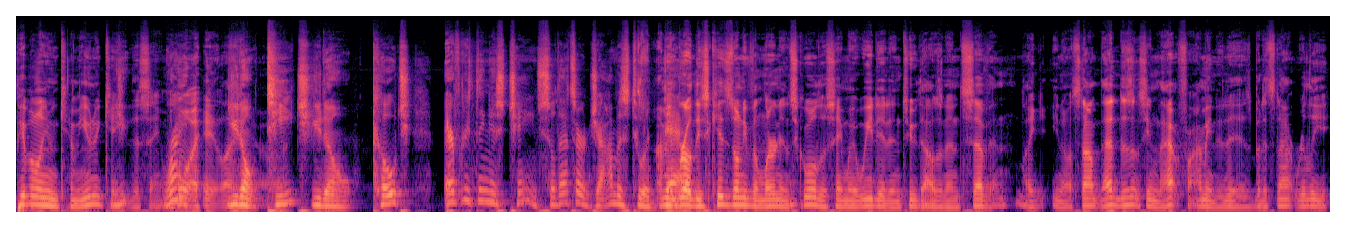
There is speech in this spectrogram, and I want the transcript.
people don't even communicate the same right. way. Like, you don't teach. You don't coach. Everything has changed. So that's our job is to I mean, bro, these kids don't even learn in school the same way we did in 2007. Like, you know, it's not that doesn't seem that far. I mean, it is, but it's not really.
